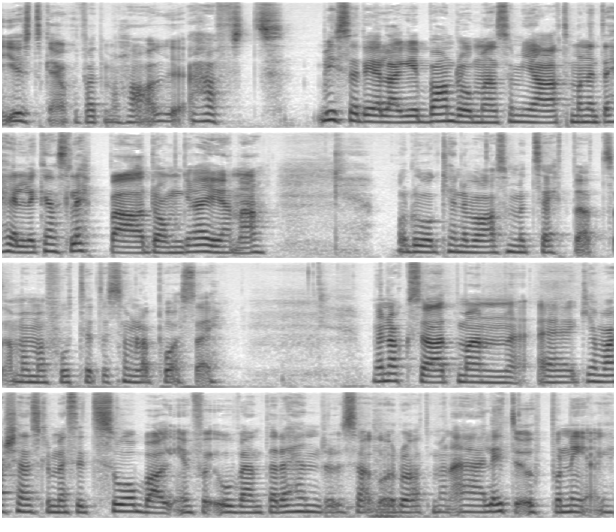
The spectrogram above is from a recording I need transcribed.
just kanske för att man har haft vissa delar i barndomen som gör att man inte heller kan släppa de grejerna. Och då kan det vara som ett sätt att man fortsätter samla på sig. Men också att man eh, kan vara känslomässigt sårbar inför oväntade händelser och då att man är lite upp och ner.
